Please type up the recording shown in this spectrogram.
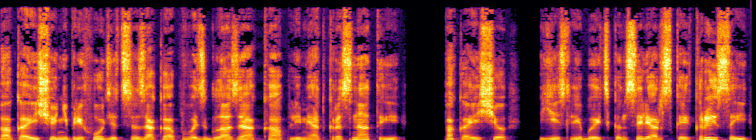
Пока еще не приходится закапывать глаза каплями от красноты. Пока еще, если быть канцелярской крысой,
